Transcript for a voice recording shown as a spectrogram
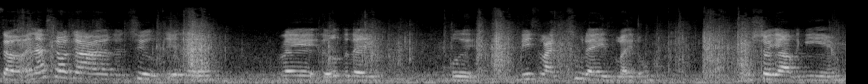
So, and I showed y'all the chips in the last the other day, but this like two days later. I'll show y'all again.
